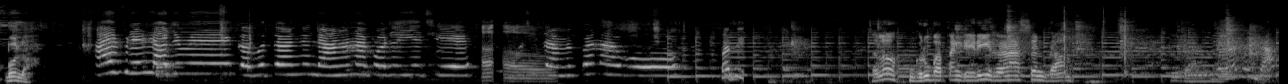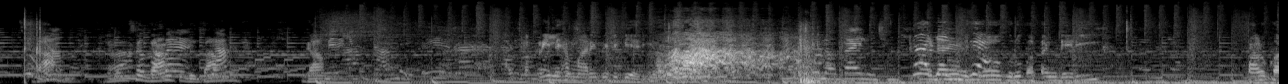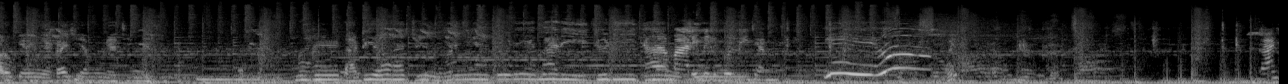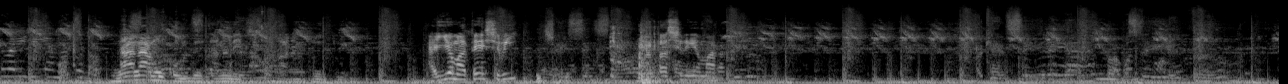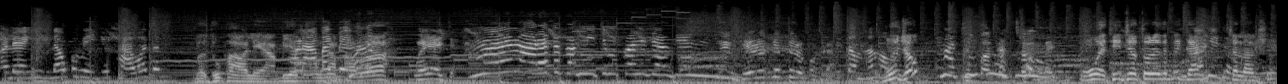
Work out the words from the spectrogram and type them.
બોલો હાય ફ્રેન્ડ આજે મેં કબૂતરને દાણો નાખવા જઈએ છીએ પછી તમે પણ આવો પછી ચલો ગુરુ બાપાની ડેરી રણાસન ધામ ગામ રણાસન ગામ કીધું ગામ ગામ પકડી લે મારી બેટી બેરી લગાયેલું છે ગાર્ડન મિત્રો ગુરુ બાપાની ડેરી કાળું કાળું પહેરી દેખાય છે અમે નહીં મારે દાઢી વાળા જોડી જોડી મારી જોડી ધામ મારી બિલકુલ નહીં જમી ગાંઠ વાળી ગઈ આમ તો. ના ના હું ખોલી દઉં તને નહીં ભાવ માથે દૂધ આઈએ શ્રી માતાશ્રી અમારા. અને અહીં એના ઉપર બેસી ખાવા તો બધું ખાવા લે આ બે પણ આ ના જા. મારા તો પગ નીચે મૂકવાની જગ્યા હું જાઉં? માથું હું એથી જ જતો રહે તો પછી ગાડી ચલાવશે.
